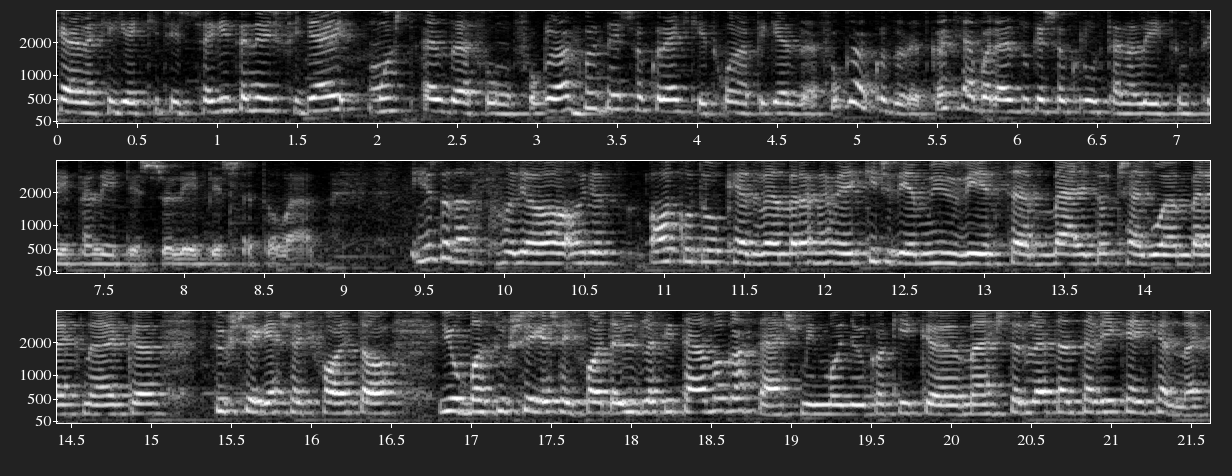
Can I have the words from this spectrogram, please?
kell nekik egy kicsit segíteni, hogy figyelj, most ezzel fogunk foglalkozni, és akkor egy-két hónapig ezzel foglalkozol, ezt gatyába rázzuk, és akkor utána lépünk szépen lépésről lépésre tovább. Érzed azt, hogy, a, hogy az alkotókedvű embereknek, vagy egy kicsit ilyen művészebb beállítottságú embereknek szükséges egyfajta, jobban szükséges egyfajta üzleti támogatás, mint mondjuk akik más területen tevékenykednek?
